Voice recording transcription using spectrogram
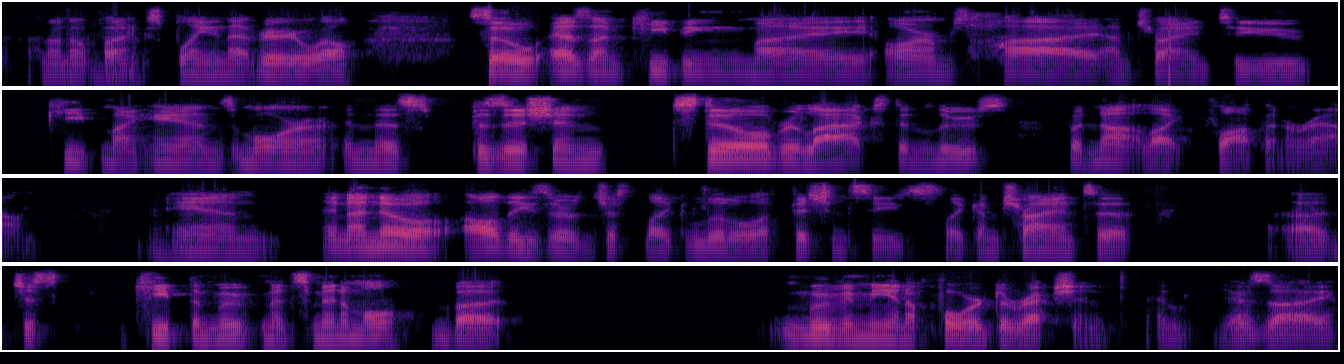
I don't know if mm-hmm. I'm explaining that very well. So as I'm keeping my arms high, I'm trying to keep my hands more in this position, still relaxed and loose, but not like flopping around. Mm-hmm. And and I know all these are just like little efficiencies. Like I'm trying to uh, just keep the movements minimal, but moving me in a forward direction. And yeah. as I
